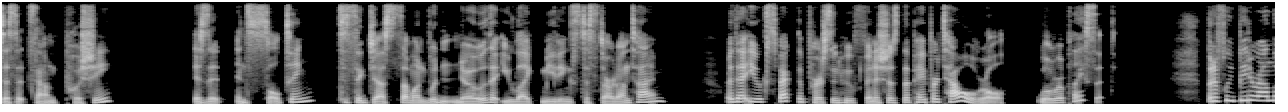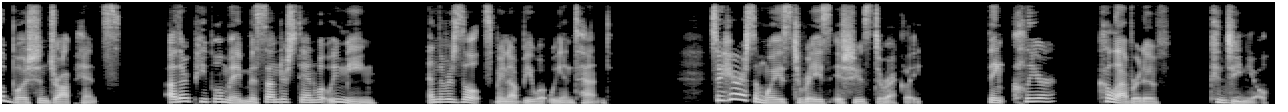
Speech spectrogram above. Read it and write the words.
Does it sound pushy? Is it insulting to suggest someone wouldn't know that you like meetings to start on time? Or that you expect the person who finishes the paper towel roll will replace it? But if we beat around the bush and drop hints, other people may misunderstand what we mean, and the results may not be what we intend. So here are some ways to raise issues directly. Think clear, collaborative, congenial.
